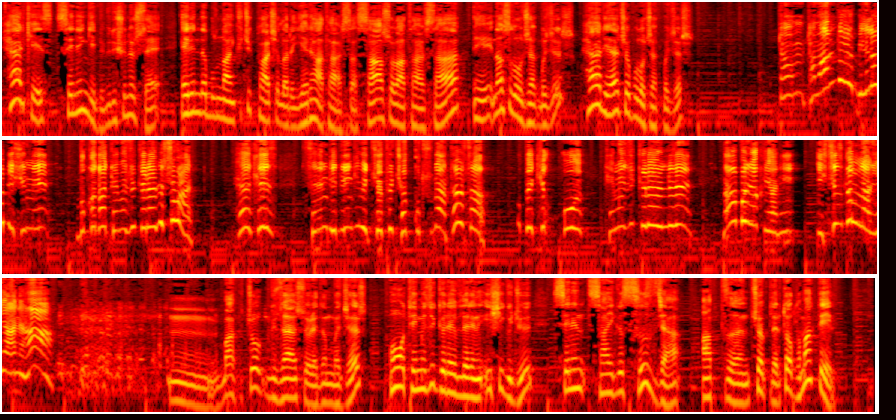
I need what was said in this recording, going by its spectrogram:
Herkes senin gibi bir düşünürse, elinde bulunan küçük parçaları yere atarsa, sağa sola atarsa e, nasıl olacak Bıcır? Her yer çöp olacak Bıcır. Tamam, tamam da Bilal abi şimdi bu kadar temizlik görevlisi var. Herkes senin dediğin gibi çöpü çöp kutusuna atarsa peki o temizlik görevlileri ne yapacak yani? İşsiz kalırlar yani ha. Hmm, bak çok güzel söyledin Bıcır. O temizlik görevlilerinin işi gücü senin saygısızca attığın çöpleri toplamak değil.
